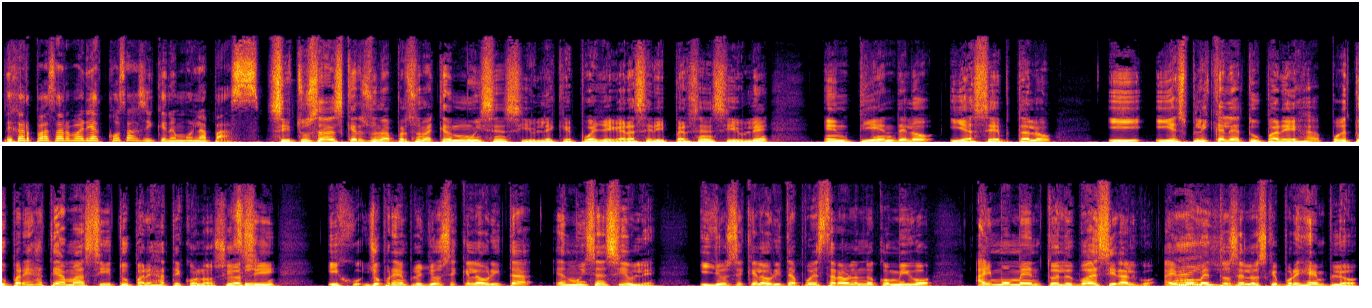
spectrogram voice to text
dejar pasar varias cosas si queremos la paz. Si tú sabes que eres una persona que es muy sensible, que puede llegar a ser hipersensible, entiéndelo y acéptalo y, y explícale a tu pareja, porque tu pareja te ama así, tu pareja te conoció Sí. así. Y yo, por ejemplo, yo sé que Laurita es muy sensible y yo sé que Laurita puede estar hablando conmigo. Hay momentos, les voy a decir algo, hay Ay. momentos en los que, por ejemplo,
